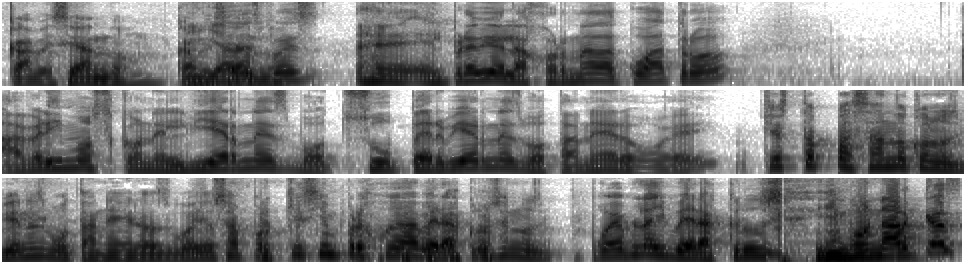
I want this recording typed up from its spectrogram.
Cabeceando, Y cabeceando. ya después, el previo de la jornada 4, abrimos con el viernes, bot- super viernes botanero, güey. ¿Qué está pasando con los viernes botaneros, güey? O sea, ¿por qué siempre juega Veracruz en los... Puebla y Veracruz y Monarcas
